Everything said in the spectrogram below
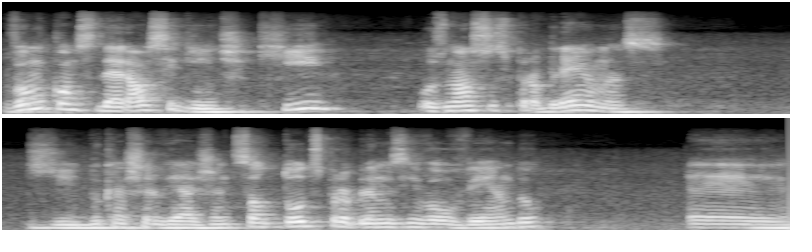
vamos considerar o seguinte, que os nossos problemas de, do caixeiro viajante são todos problemas envolvendo é,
